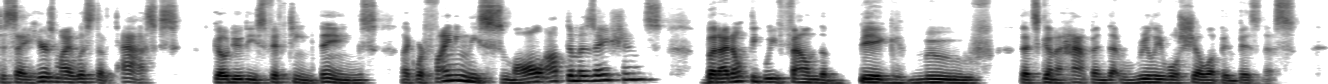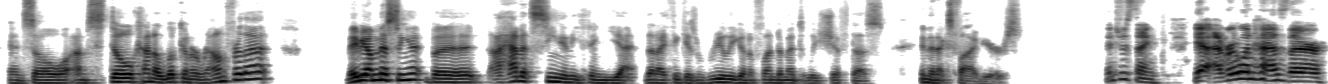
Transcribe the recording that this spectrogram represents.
to say, here's my list of tasks, go do these 15 things. Like we're finding these small optimizations but I don't think we've found the big move that's going to happen that really will show up in business. And so I'm still kind of looking around for that. Maybe I'm missing it, but I haven't seen anything yet that I think is really going to fundamentally shift us in the next five years. Interesting. Yeah, everyone has their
